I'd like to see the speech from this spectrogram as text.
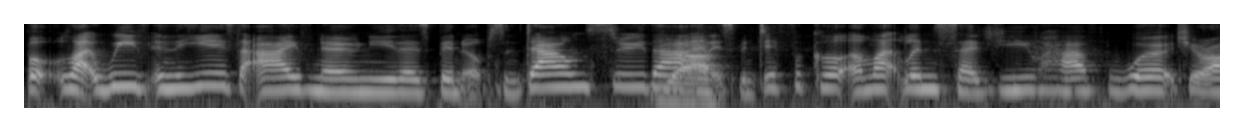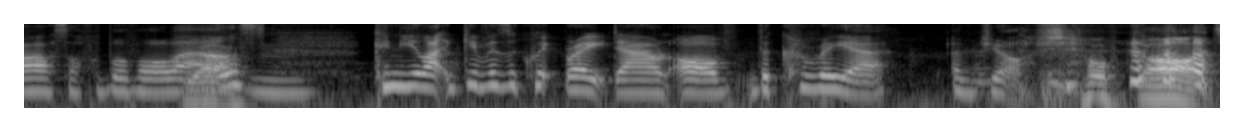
But like we've in the years that I've known you, there's been ups and downs through that, Yeah. and it's been difficult. And like Lynn said, you have worked your ass off above all Yeah. else. Can you like give us a quick breakdown of the career of Josh? Oh God.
